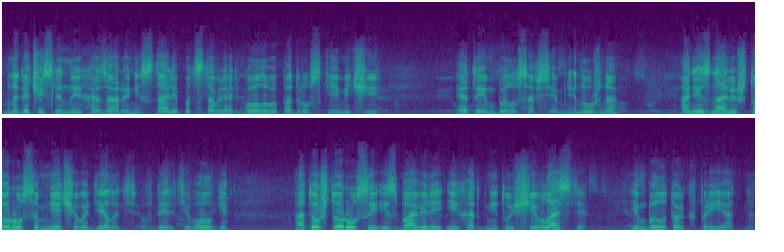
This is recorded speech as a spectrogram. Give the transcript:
Многочисленные хазары не стали подставлять головы под русские мечи. Это им было совсем не нужно. Они знали, что русам нечего делать в дельте Волги, а то, что русы избавили их от гнетущей власти, им было только приятно.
